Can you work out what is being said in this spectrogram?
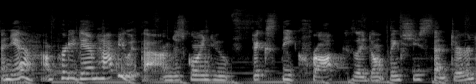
And yeah, I'm pretty damn happy with that. I'm just going to fix the crop because I don't think she's centered.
